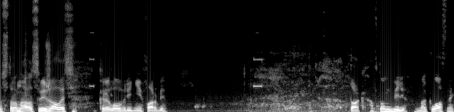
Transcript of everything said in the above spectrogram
Сторона освіжалась, крило в рідній фарбі. Так, автомобіль на класних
